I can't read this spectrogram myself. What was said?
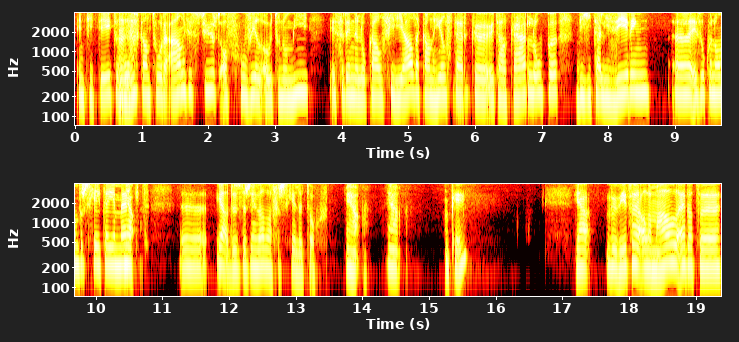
entiteiten, hoofdkantoren aangestuurd? Of hoeveel autonomie is er in een lokaal filiaal? Dat kan heel sterk eh, uit elkaar lopen. Digitalisering eh, is ook een onderscheid dat je merkt. Ja. ja, dus er zijn wel wat verschillen toch. Ja, ja. Oké. Ja, we weten allemaal hè, dat de,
